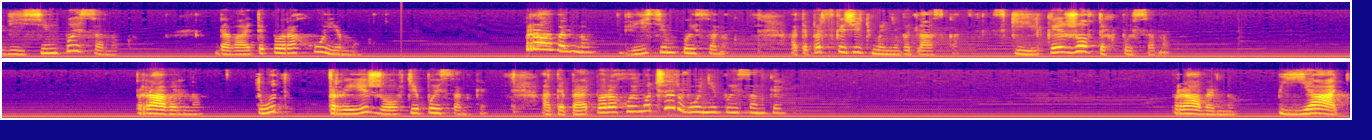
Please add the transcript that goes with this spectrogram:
вісім писанок. Давайте порахуємо. Правильно, вісім писанок. А тепер скажіть мені, будь ласка, скільки жовтих писанок? Правильно, тут три жовті писанки. А тепер порахуємо червоні писанки. Правильно, п'ять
